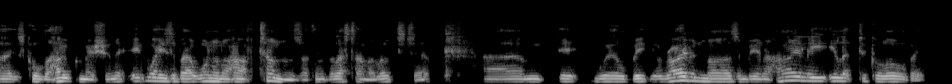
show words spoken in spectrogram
Uh, it's called the Hope Mission. It, weighs about one and a half tons, I think, the last time I looked at it. Um, it will be arrive in Mars and be in a highly elliptical orbit,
